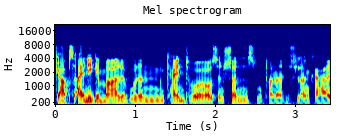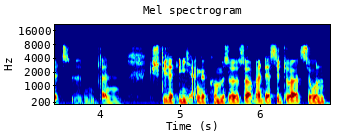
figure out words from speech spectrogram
gab es einige Male, wo dann kein Tor heraus entstanden ist, wo Panna die Flanke halt äh, dann gespielt hat, die nicht angekommen ist oder so. Aber in der Situation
